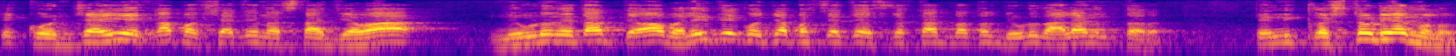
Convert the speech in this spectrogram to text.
ते कोणत्याही एका पक्षाचे नसतात. जेव्हा निवडून येतात तेव्हा भलेही ते कोणत्या पक्षाचे असू शकतात मात्र निवडून आल्यानंतर त्यांनी कस्टोडियन म्हणून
